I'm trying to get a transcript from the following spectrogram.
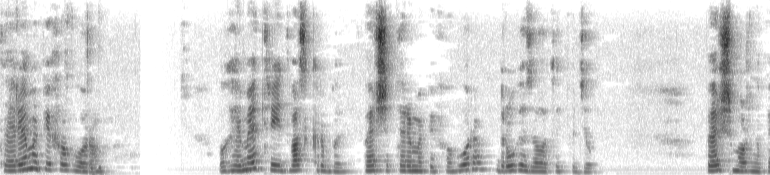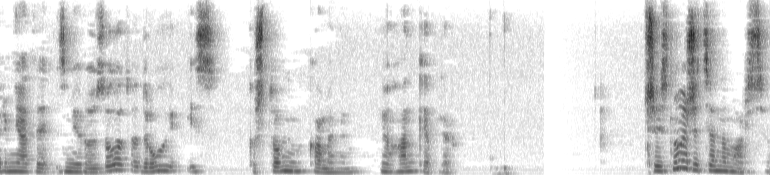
Теорема Піфагора. У геометрії два скарби. Перший теорема Піфагора, другий золотий поділ. Перший можна порівняти з мірою золота, другий із коштовним каменем. Йоганн Кеплер. Чи існує життя на Марсі?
